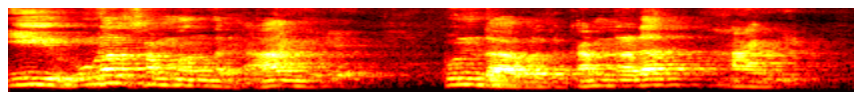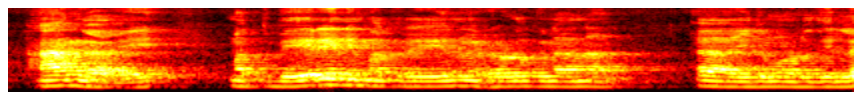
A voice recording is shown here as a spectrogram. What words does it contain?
ಈ ಋಣ ಸಂಬಂಧ ಹಾಗೆ? ಕುಂದಾಪುರದ ಕನ್ನಡ ಹಾಗೆ. ಹಾಗಾಗಿ ಮತ್ತು ಬೇರೆ ನಿಮ್ಮ ಹತ್ರ ಏನು ಹೇಳೋದು ನಾನು? ಇದು ಮಾಡೋದಿಲ್ಲ.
